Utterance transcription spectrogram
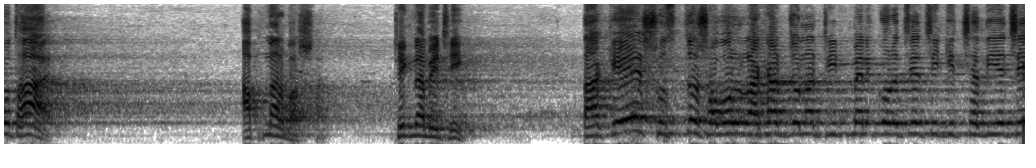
কোথায়? আপনার বাসা। ঠিক না ঠিক তাকে সুস্থ সবল রাখার জন্য ট্রিটমেন্ট করেছে, চিকিৎসা দিয়েছে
